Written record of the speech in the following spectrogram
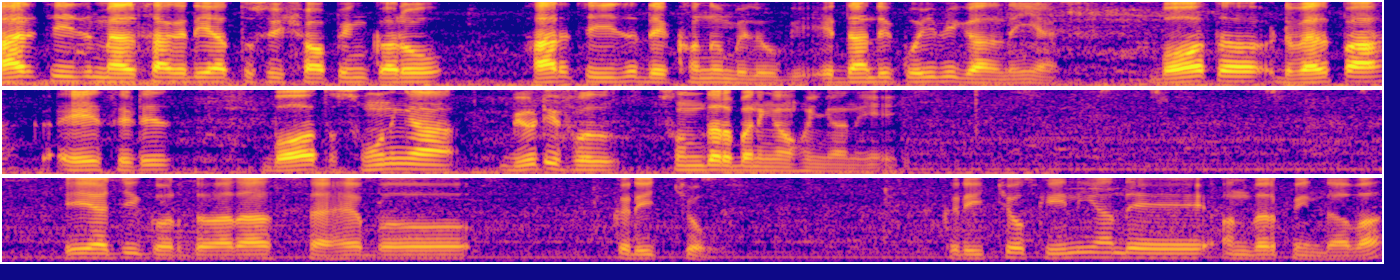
ਹਰ ਚੀਜ਼ ਮਿਲ ਸਕਦੀ ਆ, ਤੁਸੀਂ ਸ਼ਾਪਿੰਗ ਕਰੋ, ਹਰ ਚੀਜ਼ ਦੇਖਣ ਨੂੰ ਮਿਲੂਗੀ। ਇਦਾਂ ਦੀ ਕੋਈ ਵੀ ਗੱਲ ਨਹੀਂ ਹੈ। ਬਹੁਤ ਡਿਵੈਲਪ ਆ, ਇਹ ਸਿਟੀਜ਼ ਬਹੁਤ ਸੋਹਣੀਆਂ ਬਿਊਟੀਫੁਲ ਸੁੰਦਰ ਬਣੀਆਂ ਹੋਈਆਂ ਨੇ ਇਹ। ਇਹ ਹੈ ਜੀ ਗੁਰਦੁਆਰਾ ਸਾਹਿਬ ਕਰੀਚੋ। ਕਰੀਚੋ ਕੀਨੀਆਂ ਦੇ ਅੰਦਰ ਪੈਂਦਾ ਵਾ?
